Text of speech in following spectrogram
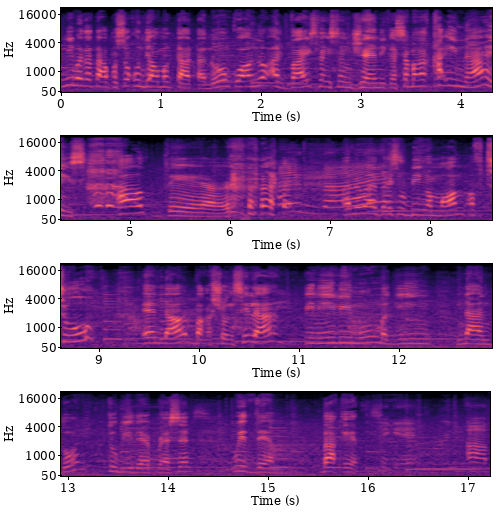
hindi matatapos. So, kung di ako magtatanong kung ano advice ng isang Jenica sa mga kainays out there. Advice? Ano ba advice mo being a mom of two? And now, bakasyon sila. Pinili mong maging nandun to be there present with them. Bakit? Sige. um,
